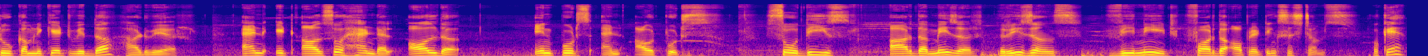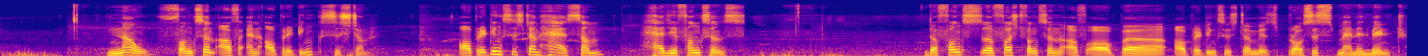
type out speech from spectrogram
to communicate with the hardware. And it also handle all the inputs and outputs. So these are the major reasons we need for the operating systems. Okay now function of an operating system. Operating system has some has a functions. The func uh, first function of op uh, operating system is process management.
